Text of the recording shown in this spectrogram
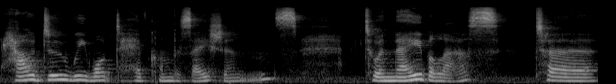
How do we want to have conversations to enable us to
